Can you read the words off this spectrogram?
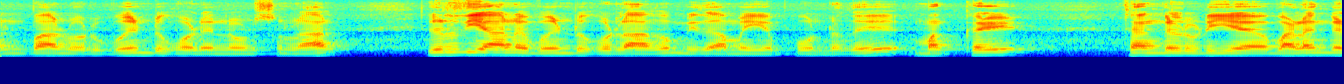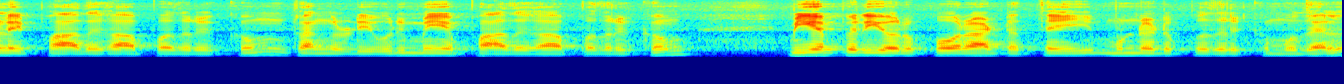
அன்பான ஒரு வேண்டுகோள் என்னன்னு சொன்னால் இறுதியான வேண்டுகோளாகவும் இது அமைய போன்றது. மக்கள் தங்களுடைய வளங்களை பாதுகாப்பதற்கும் தங்களுடைய உரிமையை பாதுகாப்பதற்கும் மிகப்பெரிய ஒரு போராட்டத்தை முன்னெடுப்பதற்கு முதல்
